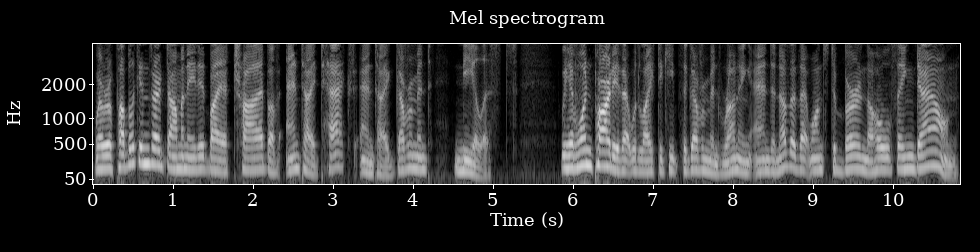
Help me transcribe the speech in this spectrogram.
where Republicans are dominated by a tribe of anti tax, anti government nihilists. We have one party that would like to keep the government running and another that wants to burn the whole thing down.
